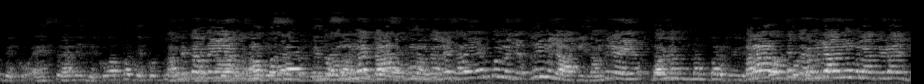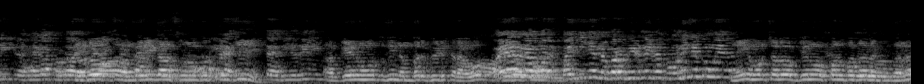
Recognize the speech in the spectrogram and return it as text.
ਦੇਖੋ ਇਸ ਤਰ੍ਹਾਂ ਦੇ ਦੇਖੋ ਆਪਾਂ ਦੇਖੋ ਤੁਸੀਂ- ਹੱਲ ਕਰਦੇ ਹਾਂ ਯਾਰ ਆਪਾਂ ਬੈਠ ਕੇ ਤੁਸੀਂ ਮੈਂ 10 ਫੋਨ ਕਰ ਲਏ ਸਾਰੇ ਯਾਰ ਕੋਈ ਮਜ਼ਾਕ ਤੁਸੀਂ ਮਜ਼ਾਕ ਹੀ ਸਮਝ ਰਹੇ ਯਾਰ ਕੋਈ ਨੰਬਰ ਫੀਡ ਪਰ ਉੱਥੇ ਕਰਮਜਾਨ ਨੂੰ ਬੁਲਾ ਕੇ ਜਿਹੜਾ ਡੀ- ਹੈਗਾ ਥੋੜਾ ਚਲੋ ਮੇਰੀ ਗੱਲ ਸੁਣੋ ਗੁਰਪ੍ਰੀਤ ਜੀ। ਤੈਸੀ ਉਹਦੀ ਅੱਗੇ ਨੂੰ ਹੁਣ ਤੁਸੀਂ ਨੰਬਰ ਫੀਡ ਕਰਾਓ। ਓਏ ਨੰਬਰ ਬਾਈ ਜੀ ਜੇ ਨੰਬਰ ਫੀਡ ਨਹੀਂ ਫਿਰ ਫੋਨ ਹੀ ਚੱਕੂਗੇ। ਨਹੀਂ ਹੁਣ ਚਲੋ ਅੱਗੇ ਨੂੰ ਆਪਾਂ ਨੂੰ ਪਤਾ ਲੱਗੂਗਾ ਨਾ।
